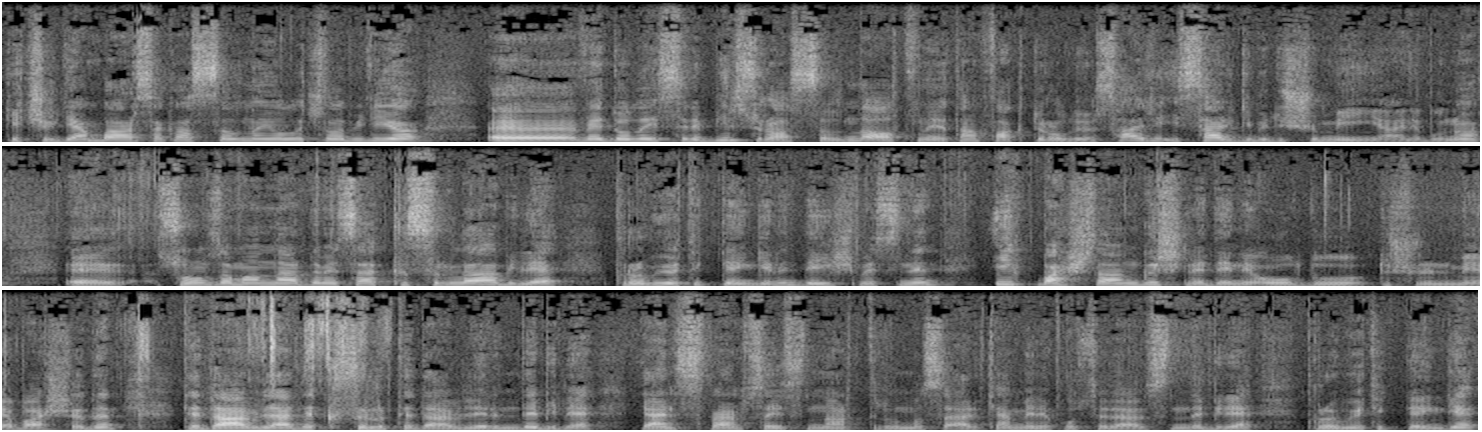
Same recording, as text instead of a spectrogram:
Geçirgen bağırsak hastalığına yol açılabiliyor. Ee, ve dolayısıyla bir sürü hastalığın da altına yatan faktör oluyor. Sadece ishal gibi düşünmeyin yani bunu. Ee, son zamanlarda mesela kısırlığa bile probiyotik dengenin değişmesinin ilk başlangıç nedeni olduğu düşünülmeye başladı. Tedavilerde kısırlık tedavilerinde bile yani sperm sayısının arttırılması erken menopoz tedavisinde bile probiyotik denge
